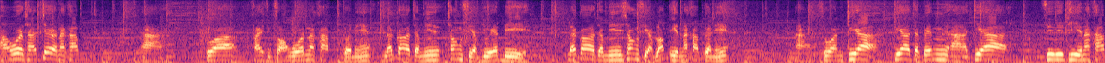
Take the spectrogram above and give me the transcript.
power charger นะครับตัวไฟ 12 โวลต์นะครับ ตัวนี้แล้วก็จะมีช่องเสียบ USB แล้วก็จะมีช่องเสียบล็อกอินนะครับตัวนี้ส่วนเกียร์เกียร์จะเป็นเกียร์ CVT นะครับ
